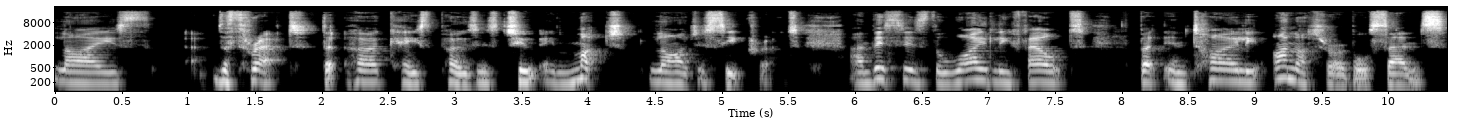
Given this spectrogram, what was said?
lies the threat that her case poses to a much larger secret. And this is the widely felt but entirely unutterable sense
